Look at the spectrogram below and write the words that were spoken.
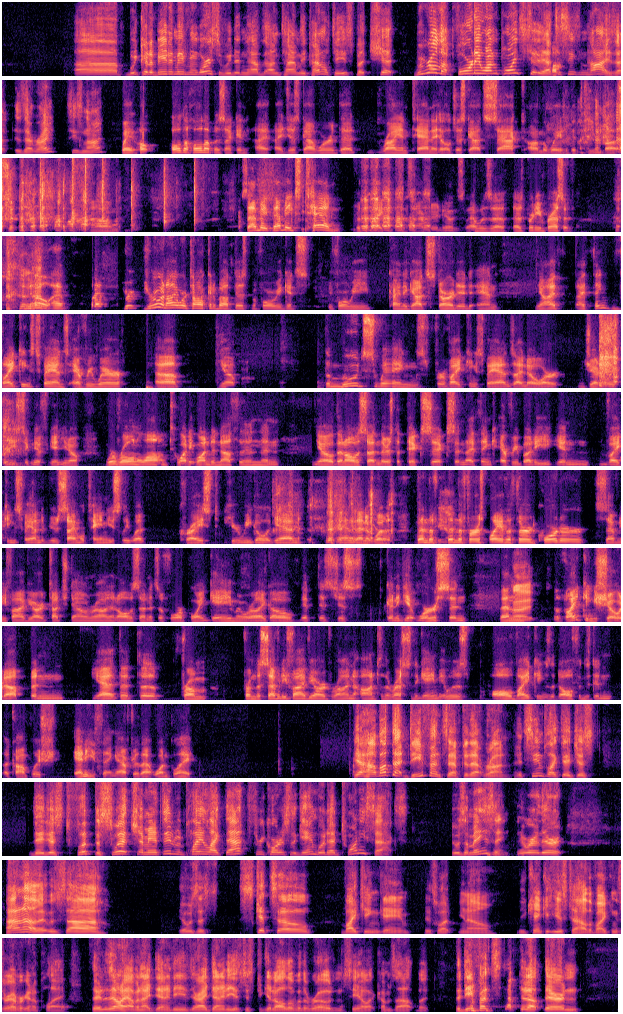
Uh, we could have beat him even worse if we didn't have the untimely penalties. But shit, we rolled up 41 points today. That's Oh. a season high. Is that is that right? Season high? Wait, hold hold up, hold up a second. I, I just got word that Ryan Tannehill just got sacked on the way to the team bus. um, so that make that makes ten for the Vikings this afternoon. So that was uh, that was pretty impressive. No, I, but Drew, Drew and I were talking about this before we get before we kind of got started, and you know, I I think Vikings fans everywhere, uh, you know, the mood swings for Vikings fans I know are generally pretty significant. You know, we're rolling along twenty-one to nothing, and you know, then all of a sudden there's the pick six, and I think everybody in Vikings fandom just simultaneously went, "Christ, here we go again." and then it was then the Yeah. then the first play of the third quarter, seventy-five yard touchdown run, and all of a sudden it's a four-point game, and we're like, "Oh, it, it's just going to get worse." And then Right. the Vikings showed up, and yeah, the the from from the 75 yard run onto the rest of the game, it was all Vikings. The Dolphins didn't accomplish anything after that one play. Yeah, how about that defense after that run? It seems like they just they just flipped the switch. I mean, if they'd been playing like that three quarters of the game, would have had 20 sacks. It was amazing. They were there. I don't know. It was uh it was a schizo Viking game. Is what you know. You can't get used to how the Vikings are ever going to play. They, they don't have an identity. Their identity is just to get all over the road and see how it comes out. But the defense stepped it up there, and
